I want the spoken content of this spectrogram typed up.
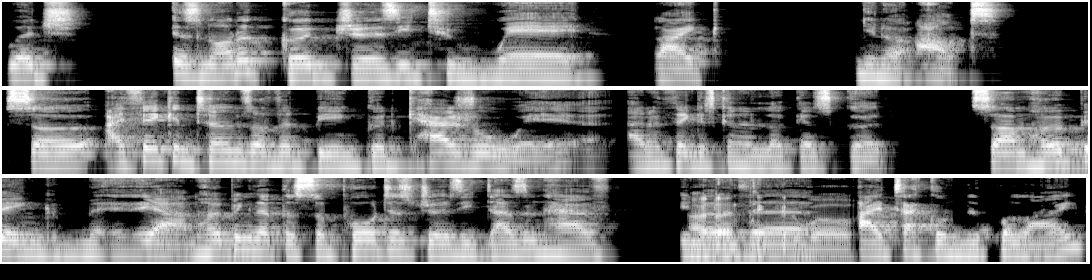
which is not a good jersey to wear like you know out. So I think in terms of it being good casual wear, I don't think it's going to look as good. So I'm hoping, yeah, I'm hoping that the supporters jersey doesn't have you know don't think it the high tackle nipple line,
